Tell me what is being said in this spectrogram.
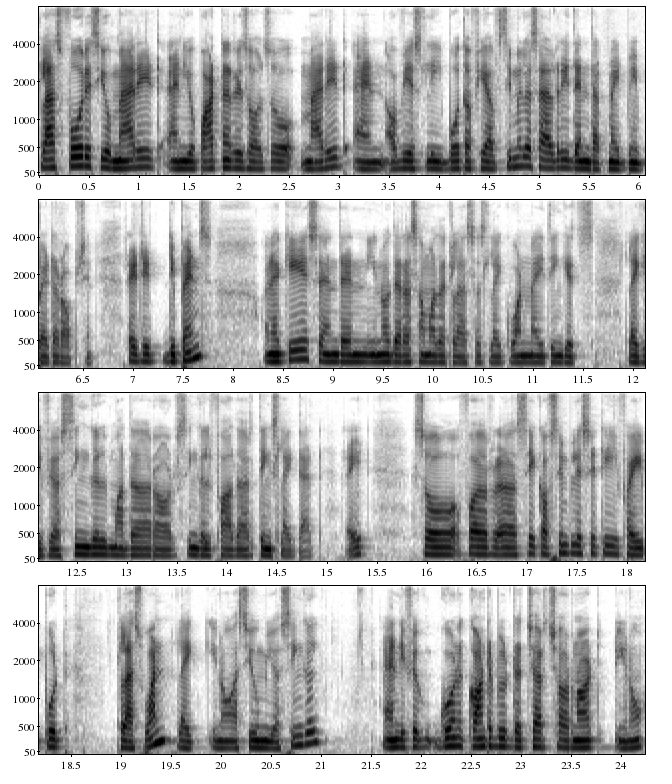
Class 4 is you're married and your partner is also married and obviously both of you have similar salary then that might be a better option right? It depends on a case and then you know there are some other classes like one i think it's like if you're single mother or single father things like that right? So for uh, sake of simplicity if i put class 1 like you know assume you're single and if you're going to contribute the church or not you know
